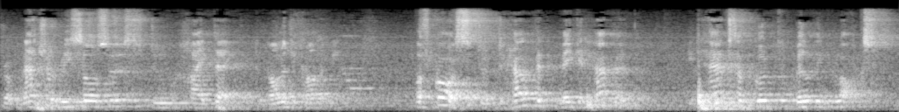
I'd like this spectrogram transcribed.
from natural resources to high tech, to knowledge economy. Of course, to, to help it make it happen, it had some good building blocks.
